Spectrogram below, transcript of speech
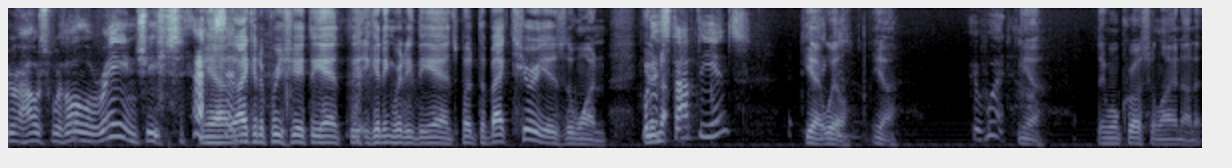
her house with all the rain. She's yeah, I can appreciate the ant, the, getting rid of the ants, but the bacteria is the one. Would You're it not- stop the ants? Yeah, it will. Yeah, It would. yeah. They won't cross the line on it.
